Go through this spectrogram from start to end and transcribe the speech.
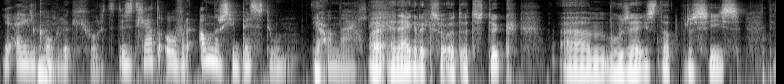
je eigenlijk ongelukkig wordt. Dus het gaat over anders je best doen Ja. vandaag. Eh, en eigenlijk zo het, het stuk, ehm, hoe zeggen ze dat precies? Dat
